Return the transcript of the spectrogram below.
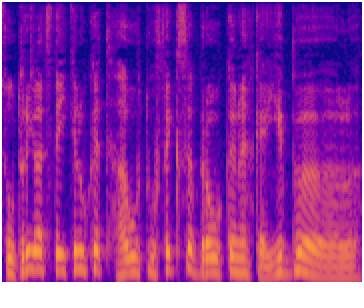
So today let's take a look at how to fix a broken cable.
